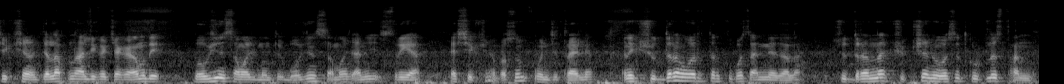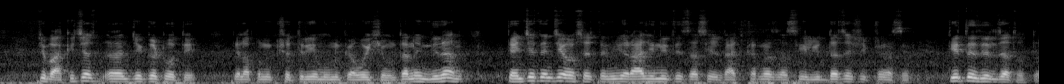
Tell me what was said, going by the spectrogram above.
शिक्षण ज्याला आपण अलीकडच्या काळामध्ये बहुजन समाज म्हणतो बहुजन समाज आणि स्त्रिया या शिक्षणापासून वंचित राहिल्या. आणि शूद्रांवर तर खूपच अन्याय झाला. शूद्रांना शिक्षण व्यवस्थेत कुठलं स्थान नाही. जे बाकीच्या जे गट होते त्याला आपण क्षत्रिय म्हणून किंवा वैश्य म्हणून त्यांना निदान त्यांच्या त्यांच्या व्यवसायात म्हणजे राजनीतीचं असेल राजकारणाचं असेल युद्धाचं शिक्षण असेल ते तर दिलं जात होतं.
